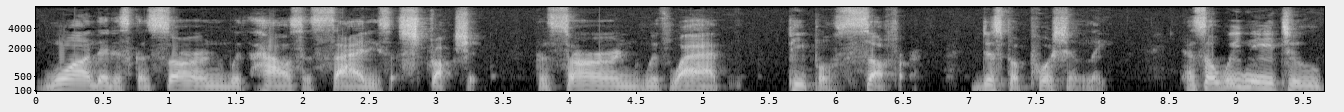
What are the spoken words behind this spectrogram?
one that is concerned with how societies are structured concerned with why people suffer disproportionately. And so we need to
